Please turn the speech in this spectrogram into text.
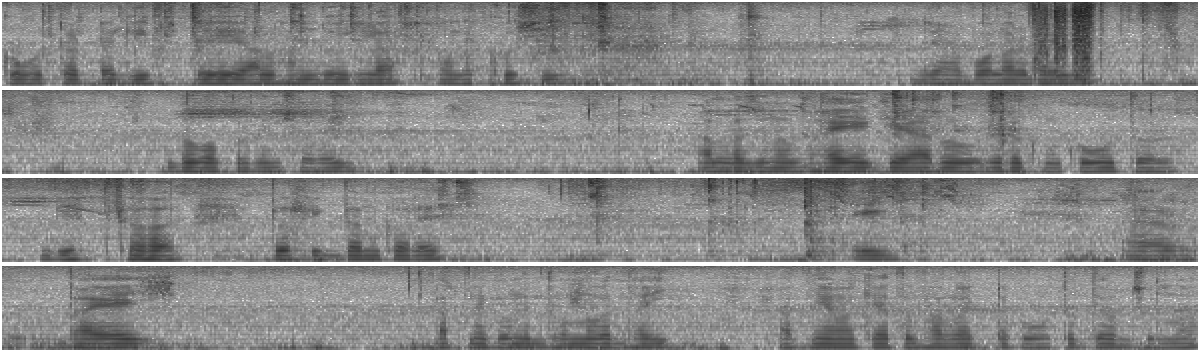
কবুতরটা গিফট পেয়ে আলহামদুলিল্লাহ অনেক খুশি। যা বলার বাইরে। দোয়া করবেন সবাই। আল্লাহ যেন ভাইকে আরও এরকম কবুতর গিফট দেওয়ার তৌফিক দান করে। এই। আর ভাই, আপনাকে অনেক ধন্যবাদ ভাই। আপনি আমাকে এত ভালো একটা কবুতর দেওয়ার জন্য।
